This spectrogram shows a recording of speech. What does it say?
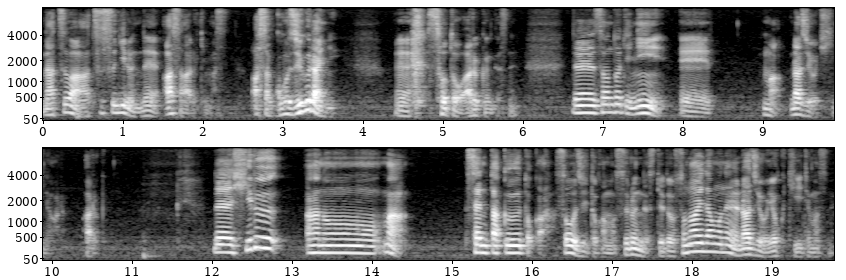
夏は暑すぎるんで朝歩きます。朝5時ぐらいに、えー、外を歩くんですね。でその時に、えー、まあラジオを聴きながら歩く。で昼あのー、まあ洗濯とか掃除とかもするんですけどその間もねラジオよく聞いてますね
